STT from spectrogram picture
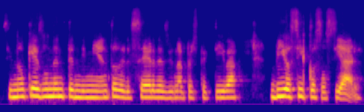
sino que es un entendimiento del ser desde una perspectiva biopsicosocial.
